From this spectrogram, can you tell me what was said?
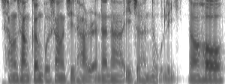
常常跟不上其他人，但他一直很努力。然后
